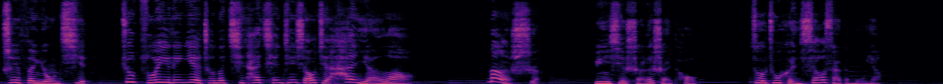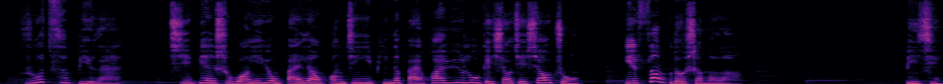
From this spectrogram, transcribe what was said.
这份勇气就足以令邺城的其他千金小姐汗颜了。那是，云溪甩了甩头，做出很潇洒的模样。如此比来。即便是王爷用百两黄金一瓶的百花玉露给小姐消肿，也算不得什么了。毕竟，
